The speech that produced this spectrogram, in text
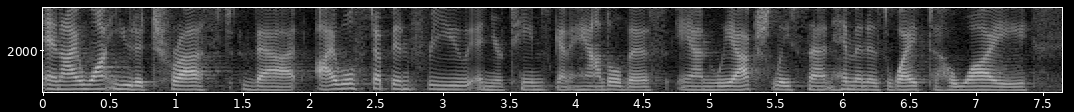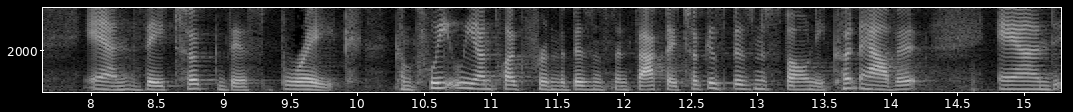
And I want you to trust that I will step in for you and your team's going to handle this. And we actually sent him and his wife to Hawaii and they took this break completely unplugged from the business. In fact, I took his business phone, he couldn't have it, and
